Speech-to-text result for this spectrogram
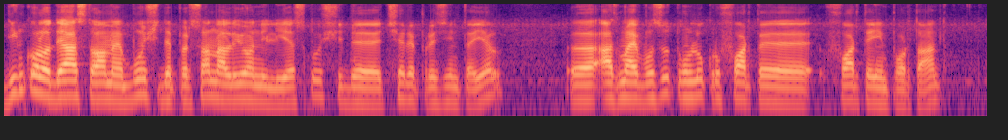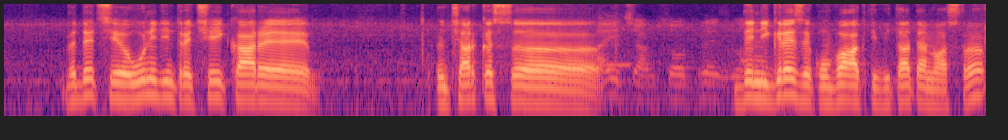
Dincolo de asta, oameni buni și de persoana lui Ion Iliescu și de ce reprezintă el, uh, ați mai văzut un lucru foarte, foarte important. Vedeți, uh, unii dintre cei care încearcă să denigreze cumva activitatea noastră, uh,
